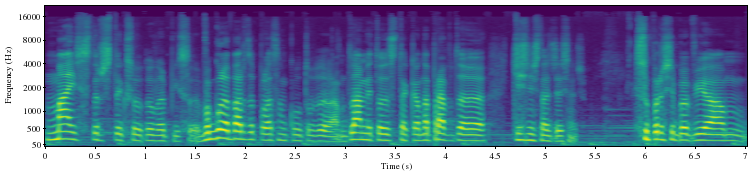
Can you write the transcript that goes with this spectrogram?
majstersztyk są te napisy. W ogóle bardzo polecam kulturę. Dla mnie to jest taka naprawdę 10 na 10. Super się bawiłam.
